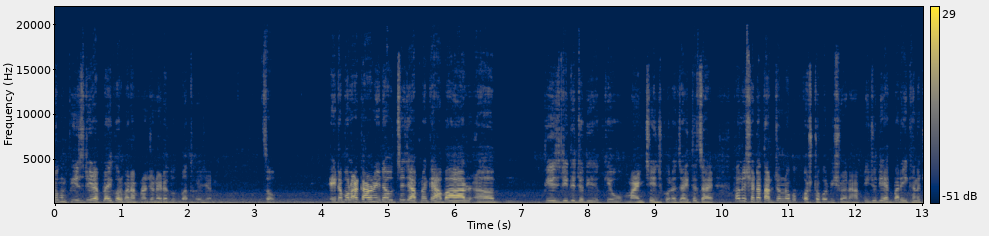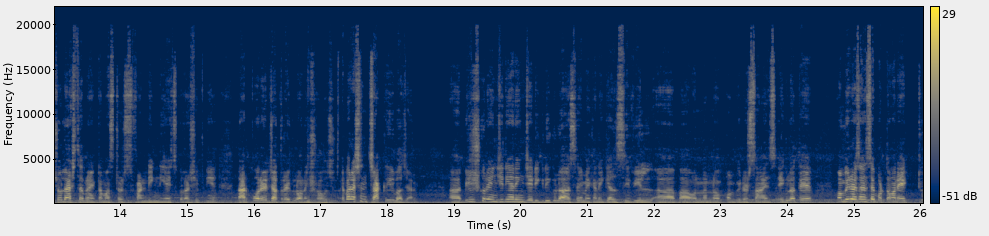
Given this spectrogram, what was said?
যখন পিএইচডি অ্যাপ্লাই করবেন, আপনার জন্য এটা দুধবাত হয়ে যাবে। সো এটা বলার কারণ এটা হচ্ছে যে আপনাকে আবার পিএইচডিতে যদি কেউ মাইন্ড চেঞ্জ করে যাইতে চায়, তাহলে সেটা তার জন্য খুব কষ্টকর বিষয় না। আপনি যদি একবার এখানে চলে আসতে পারেন একটা মাস্টার্স ফান্ডিং নিয়ে স্কলারশিপ নিয়ে, তারপরের যাত্রা এগুলো অনেক সহজ। এবার আসেন চাকরির বাজার। বিশেষ করে ইঞ্জিনিয়ারিং যে ডিগ্রিগুলো আছে মেকানিক্যাল সিভিল বা অন্যান্য কম্পিউটার সায়েন্স এগুলোতে কম্পিউটার সায়েন্সে বর্তমানে একটু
